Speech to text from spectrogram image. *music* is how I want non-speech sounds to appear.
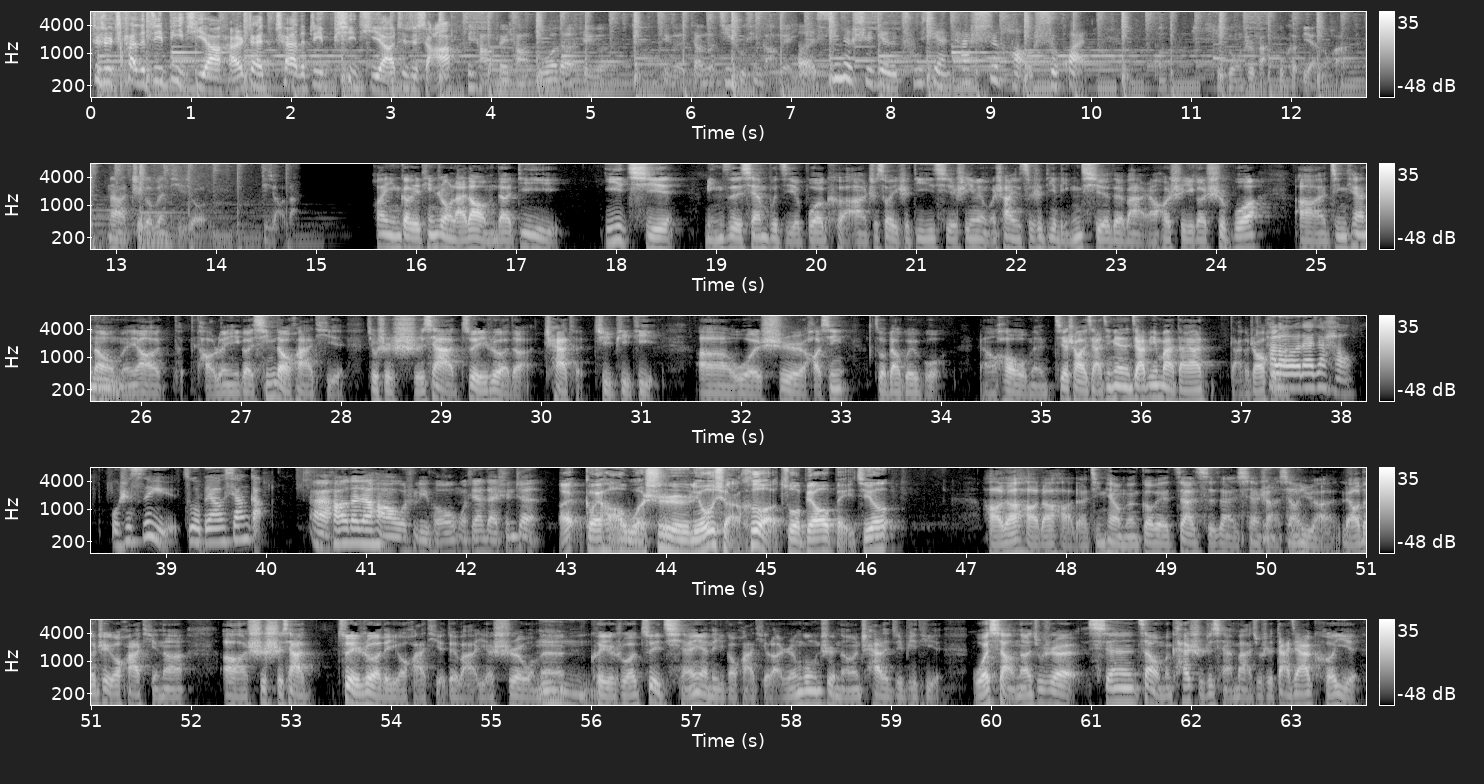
这是 Chat GPT 啊，还是 Chat Chat GPT 啊？这是啥？非常非常多的这个这个叫做技术性岗位。呃，新的世界的出现，它是好是坏？祖宗之法不可变的话，那这个问题就比较大。欢迎各位听众来到我们的第一期名字先不急播客啊。之所以是第一期，是因为我们上一次是第零期，对吧？然后是一个试播。啊，今天呢，我们要讨论一个新的话题，就是时下最热的 Chat GPT。呃，我是好心，坐标硅谷。然后我们介绍一下今天的嘉宾吧，大家打个招呼。Hello，大家好，我是思雨，坐标香港。哎，Hello，大家好，我是李彤，我现在在深圳。哎，各位好，我是刘选鹤，坐标北京。好的，好的，好的。今天我们各位再次在线上相遇啊，聊的这个话题呢，啊，是时下。最热的一个话题，对吧？也是我们可以说最前沿的一个话题了。人工智能 Chat GPT，我想呢，就是先在我们开始之前吧，就是大家可以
